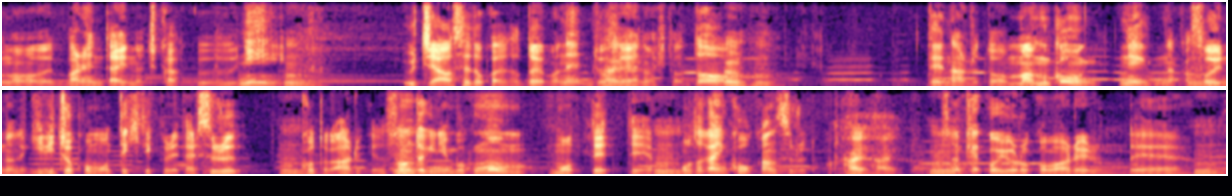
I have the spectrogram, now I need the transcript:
のバレンタインの近くにうん。打ち合わせとかで例えばね女性の人と、うんうん。ってなると、まあ、向こうもねなんかそういうので義理チョコ持ってきてくれたりすることがあるけど、その時に僕も持ってって、うん。お互いに交換するとかね、はいはい。うん。それ結構喜ばれるので。うん。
